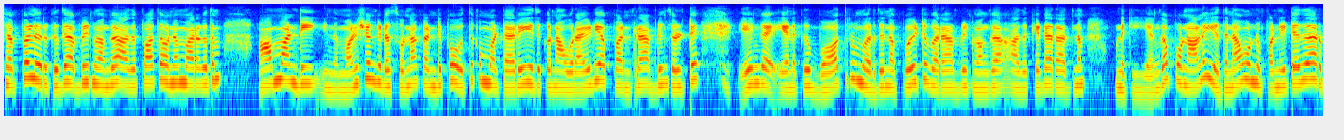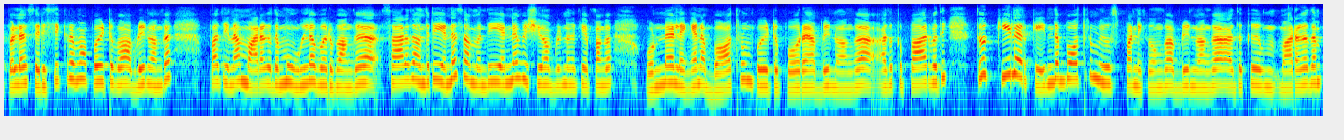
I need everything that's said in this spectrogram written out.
செப்பல் இருக்குது அப்படின்வாங்க அதை பார்த்த உடனே மரகதம் ஆமாண்டி இந்த மனுஷங்கிட்ட சொன்னால் கண்டிப்பாக ஒத்துக்க மாட்டார். இதுக்கு நான் ஒரு ஐடியா பண்ணுறேன் அப்படின்னு சொல்லிட்டு எங்கள் எனக்கு பாத்ரூம் வருது நான் போயிட்டு வரேன் அப்படின்வாங்க அதை கேட்ட ரத்னம் உனக்கு எங்கே போனாலும் எதனா ஒன்று பண்ணிகிட்டே தான் இருப்பல சரி சீக்கிரமாக போயிட்டு வா அப்படின்வாங்க பார்த்தீங்கன்னா மரகதமும் உள்ளே வருவாங்க. சாரதா வந்துட்டு என்ன சம்மந்தி என்ன விஷயம்? அப்படின்னு கேட்பாங்க. ஒன்றும் இல்லைங்க நான் பாத்ரூம் போயிட்டு போகிறேன் அப்படின்வாங்க அதுக்கு பார்வதி இதோ கீழே இருக்க இந்த பாத்ரூம் யூஸ் பண்ணிக்கோங்க அப்படின்வாங்க அதுக்கு மரகதம்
